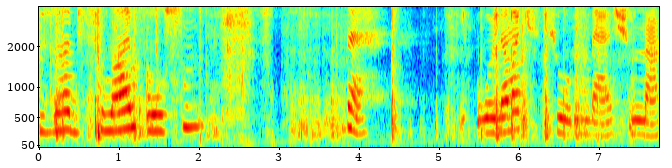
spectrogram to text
Güzel bir slime olsun de oynamak istiyorum ben şunla.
